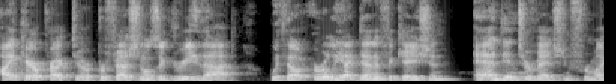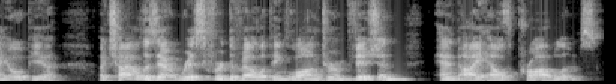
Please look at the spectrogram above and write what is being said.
Eye care professionals agree that without early identification and intervention for myopia, a child is at risk for developing long term vision and eye health problems.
